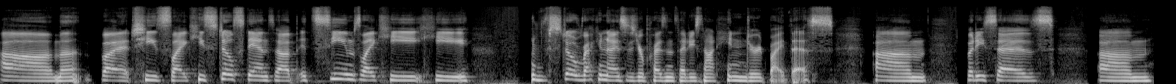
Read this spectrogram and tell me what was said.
Um, but he's like he still stands up. It seems like he he still recognizes your presence that he's not hindered by this. Um, but he says, um,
